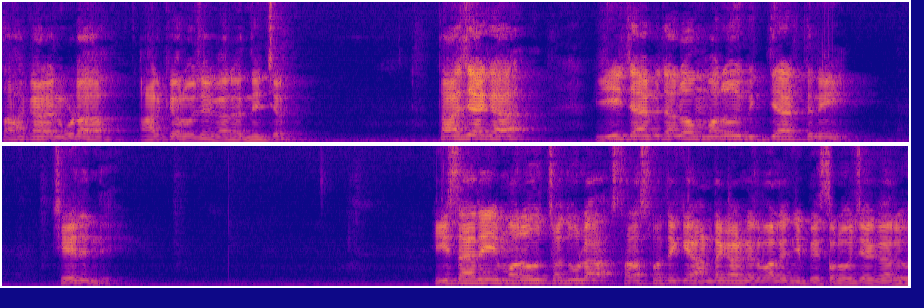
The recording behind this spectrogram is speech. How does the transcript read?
సహకారాన్ని కూడా ఆర్కే రోజా గారు అందించారు. తాజాగా ఈ జాబితాలో మరో విద్యార్థిని చేరింది. ఈసారి మరో చదువుల సరస్వతికి అండగా నిలవాలని చెప్పేసి రోజా గారు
